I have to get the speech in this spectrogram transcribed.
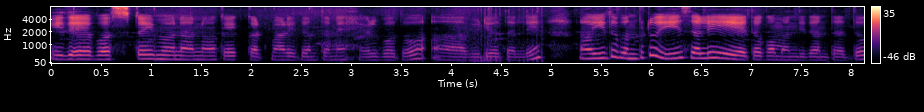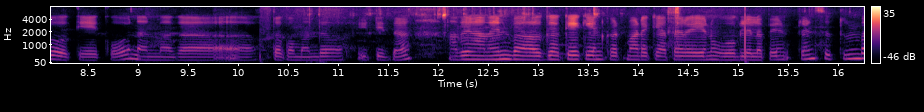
ಇದೇ ಫಸ್ಟ್ ಟೈಮ್ ನಾನು ಕೇಕ್ ಕಟ್ ಮಾಡಿದ್ದಂತಲೇ ಹೇಳ್ಬೋದು ವಿಡಿಯೋದಲ್ಲಿ. ಇದು ಬಂದ್ಬಿಟ್ಟು ಈ ಸಲ ತೊಗೊಂಬಂದಿದ್ದಂಥದ್ದು ಕೇಕು ನನ್ನ ಮಗ ತೊಗೊಂಬಂದು ಇಟ್ಟಿದ್ದ. ಅದೇ ನಾನೇನು ಬ ಕೇಕ್ ಏನು ಕಟ್ ಮಾಡೋಕ್ಕೆ ಆ ಥರ ಏನೂ ಹೋಗಲಿಲ್ಲ. ಫ್ರೆಂಡ್ಸ್ ತುಂಬ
